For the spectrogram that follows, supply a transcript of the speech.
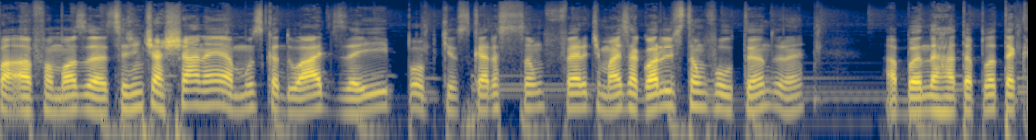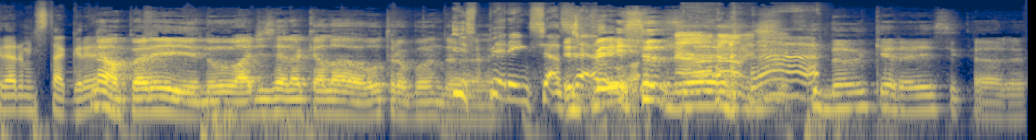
a famosa. Se a gente achar, né, a música do Hades aí, pô, porque os caras são fera demais. Agora eles estão voltando, né? A banda Rataplan até criaram um Instagram. Não, pera aí, no Hades era aquela outra banda. Experiência Zero. Experiência Zero. Não, não. não que era esse, cara.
